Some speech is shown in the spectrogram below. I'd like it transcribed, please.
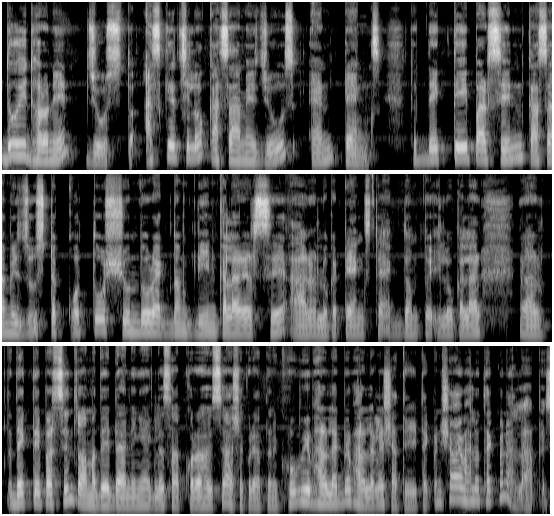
দুই ধরনের জুস। তো আজকের ছিল কাঁচা আমের জুস অ্যান্ড ট্যাঙ্কস তো দেখতেই পারছেন কাঁচা আমের জুসটা কত সুন্দর, একদম গ্রিন কালার আসছে আর হলো ট্যাঙ্কসটা একদম তো ইয়েলো কালার। আর দেখতেই পারছেন তো আমাদের ডাইনিংয়ে এগুলো সার্ভ করা হয়েছে। আশা করি আপনাদের খুবই ভালো লাগবে। ভালো লাগলে সাথেই থাকবেন। সবাই ভালো থাকবেন। আল্লাহ হাফেজ।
